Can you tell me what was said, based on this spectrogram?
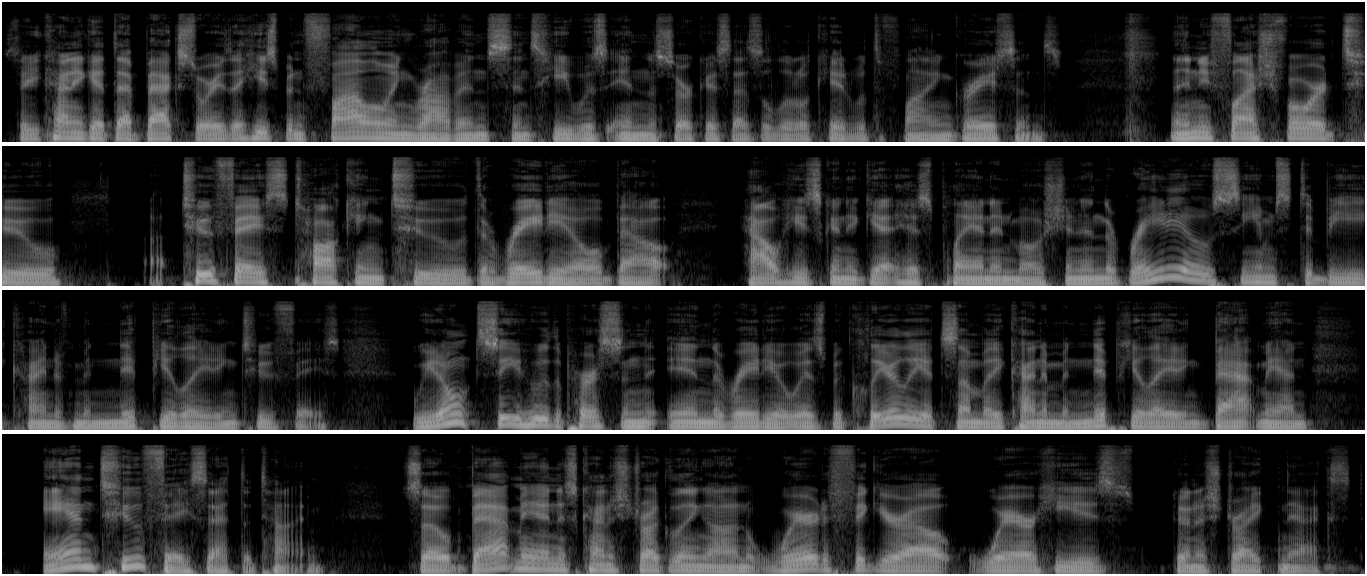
So you kind of get that backstory that he's been following Robin since he was in the circus as a little kid with the Flying Graysons. then you flash forward to uh, Two Face talking to the radio about how he's going to get his plan in motion, and the radio seems to be kind of manipulating Two Face. We don't see who the person in the radio is, but clearly it's somebody kind of manipulating Batman and Two Face at the time. So Batman is kind of struggling on where to figure out where he's going to strike next.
